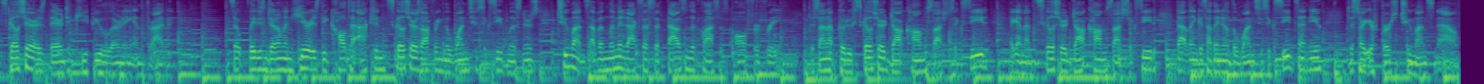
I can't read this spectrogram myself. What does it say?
Skillshare is there to keep you learning and thriving. So, ladies and gentlemen, here is the call to action. Skillshare is offering the Ones Who Succeed listeners two months of unlimited access to thousands of classes, all for free. To sign up, go to Skillshare.com slash succeed. Again, that's Skillshare.com slash succeed. That link is how they know the ones who succeed sent you to start your first two months now.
